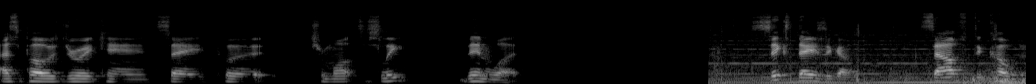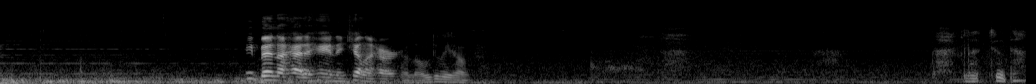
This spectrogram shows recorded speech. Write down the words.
I suppose Druig can say put Tiamut to sleep. Then what? Six days ago, South Dakota. He better not had a hand in killing her. How long do we have? Led you down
